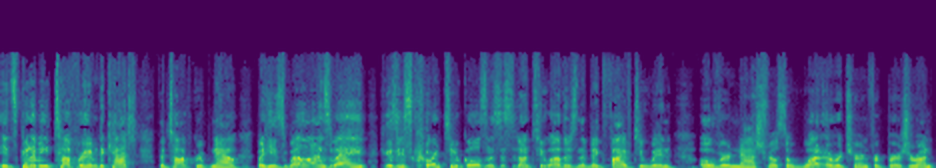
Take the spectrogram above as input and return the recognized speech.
It's going to be tough for him to catch the top group now, but he's well on his way because he scored two goals and assisted on two others in the big 5 2 win over Nashville. So, what a return for Bergeron.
